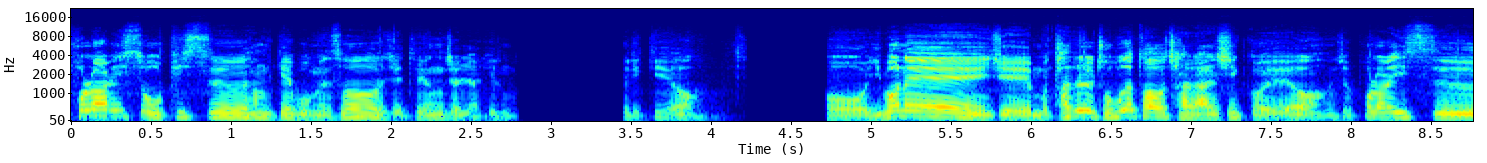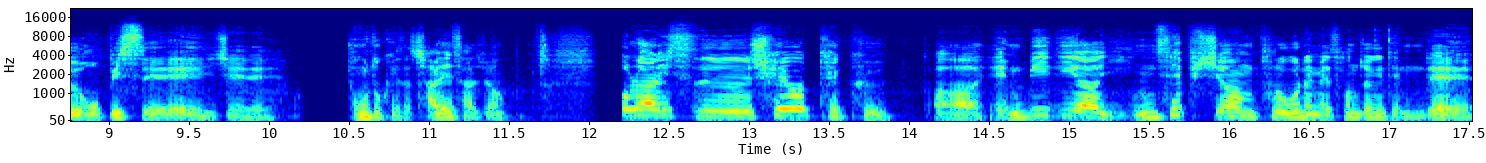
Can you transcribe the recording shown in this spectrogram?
폴라리스 오피스 함께 보면서 이제 대응 전략 이런 거 드릴게요. 어, 이번에 이제 뭐 다들 저보다 더 잘 아실 거예요. 이제 폴라리스 오피스에 이제 종속회사 자회사죠. 폴라리스 쉐어테크가 엔비디아 인셉션 프로그램에 선정이 됐는데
